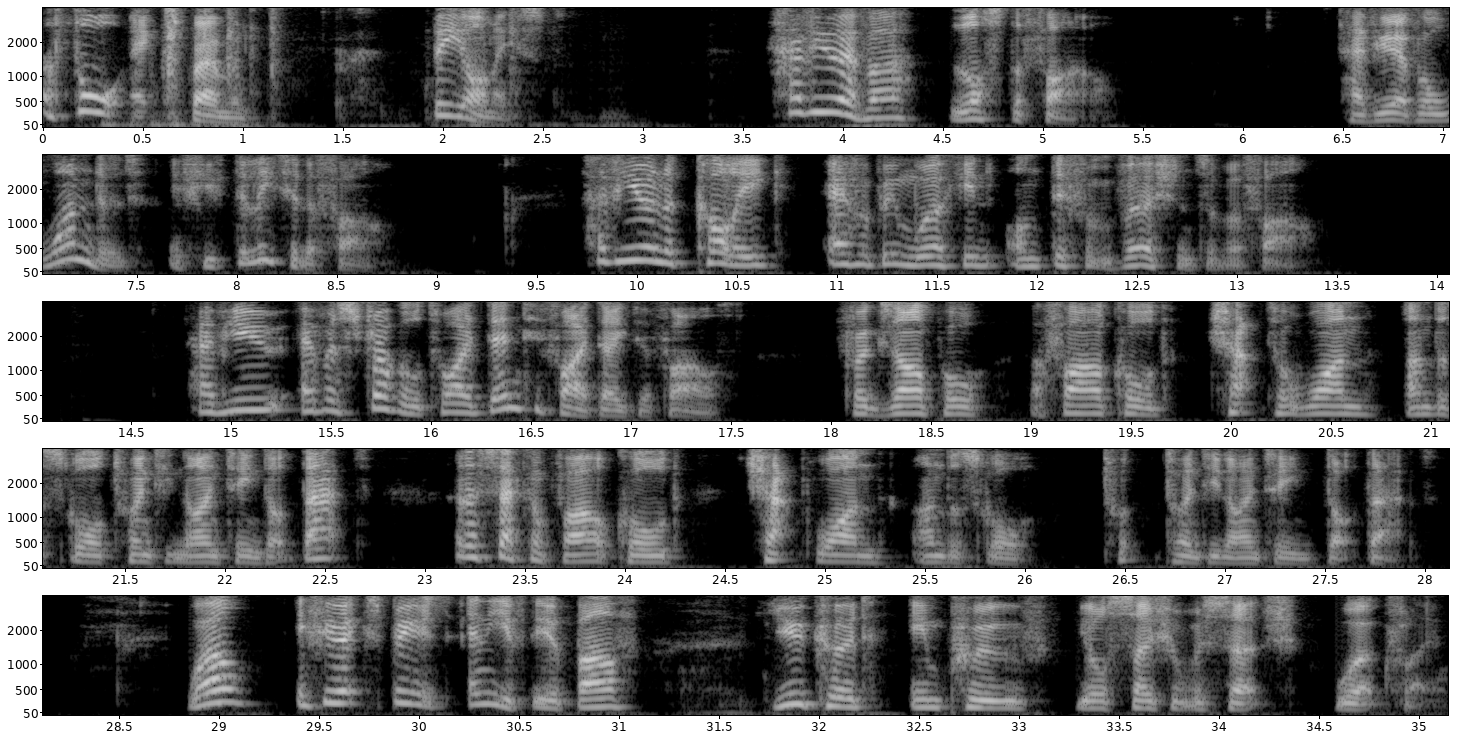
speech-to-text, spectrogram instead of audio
A thought experiment. Be honest. Have you ever lost a file? Have you ever wondered if you've deleted a file? Have you and a colleague ever been working on different versions of a file? Have you ever struggled to identify data files? For example, a file called chapter1 underscore 2019.dat and a second file called chap1 underscore 2019.dat. Well, if you experienced any of the above, you could improve your social research workflow.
